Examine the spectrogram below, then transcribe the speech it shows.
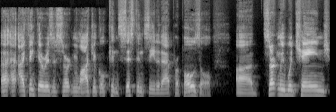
I, I, think there is a certain logical consistency to that proposal. Uh, certainly would change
